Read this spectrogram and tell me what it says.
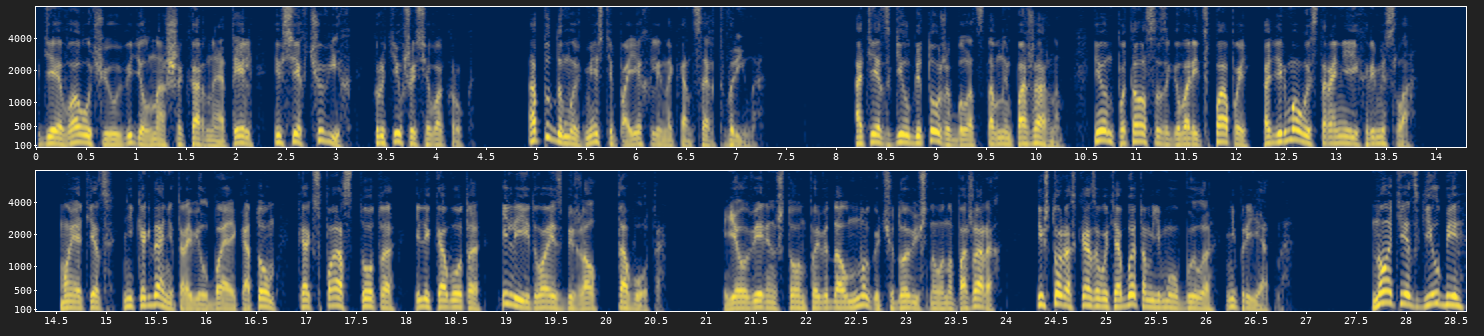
где воочию увидел наш шикарный отель и всех чувих, крутившихся вокруг. Оттуда мы вместе поехали на концерт в Рино. Отец Гилби тоже был отставным пожарным, и он пытался заговорить с папой о дерьмовой стороне их ремесла. Мой отец никогда не травил баек о том, как спас то-то или кого-то, или едва избежал того-то. Я уверен, что он повидал много чудовищного на пожарах, и что рассказывать об этом ему было неприятно. Но отец Гилби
